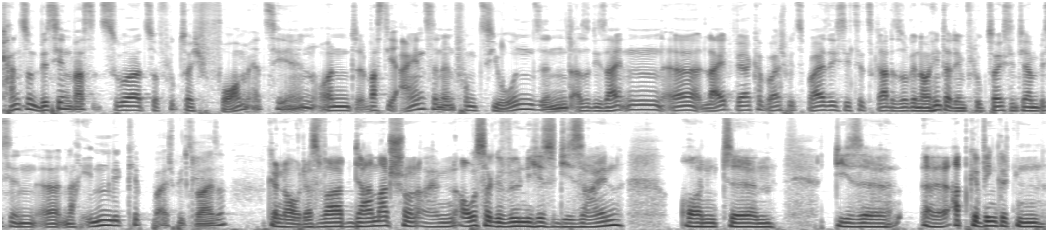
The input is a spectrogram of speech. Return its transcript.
kannst du ein bisschen was zur, zur Flugzeugform erzählen und was die einzelnen Funktionen sind? Also die Seitenleitwerke äh, beispielsweise, ich sitze jetzt gerade so genau hinter dem Flugzeug, sind ja ein bisschen äh, nach innen gekippt beispielsweise. Genau, das war damals schon ein außergewöhnliches Design und ähm, diese äh, abgewinkelten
